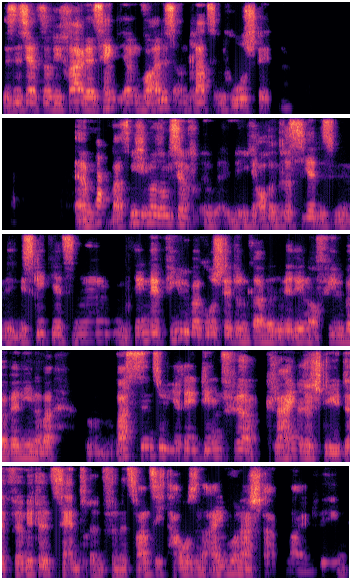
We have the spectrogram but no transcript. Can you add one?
Das ist jetzt so die Frage, es hängt irgendwo alles am Platz in Großstädten. Ähm, ja. Was mich immer so ein bisschen äh, auch interessiert, ist, es geht jetzt, reden wir viel über Großstädte und gerade wir reden auch viel über Berlin, aber was sind so Ihre Ideen für kleinere Städte, für Mittelzentren, für eine 20.000 Einwohnerstadt meinetwegen?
